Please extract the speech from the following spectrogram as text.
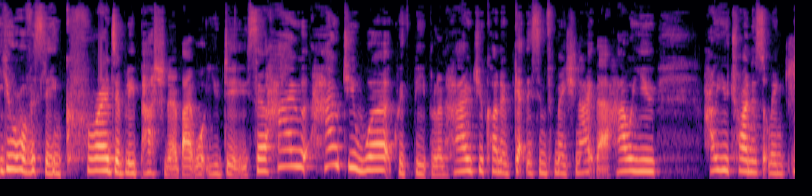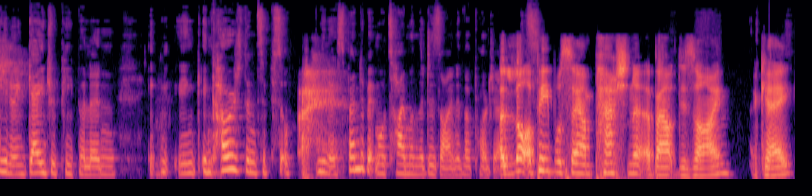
you're obviously incredibly passionate about what you do. So how how do you work with people, and how do you kind of get this information out there? How are you how are you trying to sort of you know engage with people and encourage them to sort of you know spend a bit more time on the design of a project? A lot of people say I'm passionate about design. Okay,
